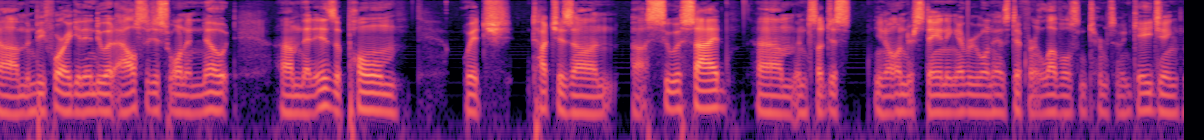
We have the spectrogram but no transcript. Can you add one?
Um, and before I get into it, I also just want to note um, that it is a poem which touches on uh, suicide. Um, and so just, you know, understanding everyone has different levels in terms of engaging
